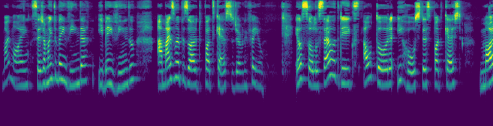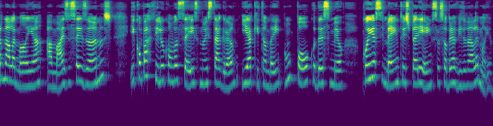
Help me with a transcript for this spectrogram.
Moin Moin, seja muito bem-vinda e bem-vindo a mais um episódio do podcast do Germany for You. Eu sou Lucélia Rodrigues, autora e host desse podcast, moro na Alemanha há mais de seis anos e compartilho com vocês no Instagram e aqui também um pouco desse meu conhecimento e experiência sobre a vida na Alemanha.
